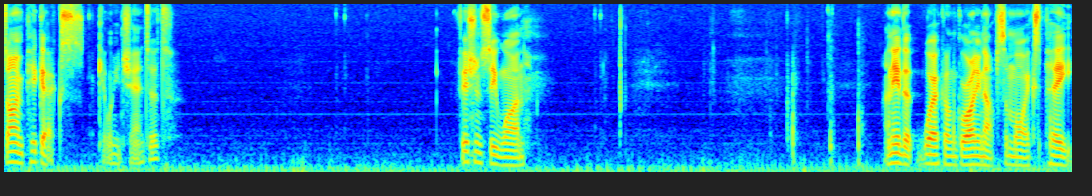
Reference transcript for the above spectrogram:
Stone pickaxe. Can we enchant it? Efficiency 1. I need to work on grinding up some more XP.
